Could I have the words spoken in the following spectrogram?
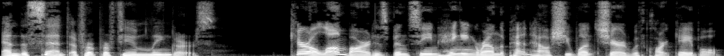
and the scent of her perfume lingers. Carole Lombard has been seen hanging around the penthouse she once shared with Clark Gable.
